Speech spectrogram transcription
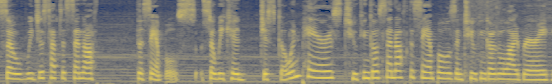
So we just have to send off the samples. So we could just go in pairs. Two can go send off the samples, and two can go to the library,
